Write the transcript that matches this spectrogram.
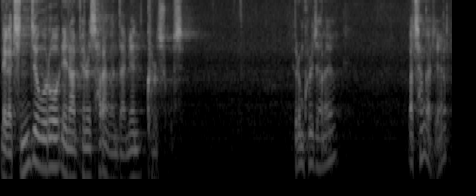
내가 진정으로 내 남편을 사랑한다면 그럴 수가 없어요. 여러분 그러잖아요? 마찬가지예요.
